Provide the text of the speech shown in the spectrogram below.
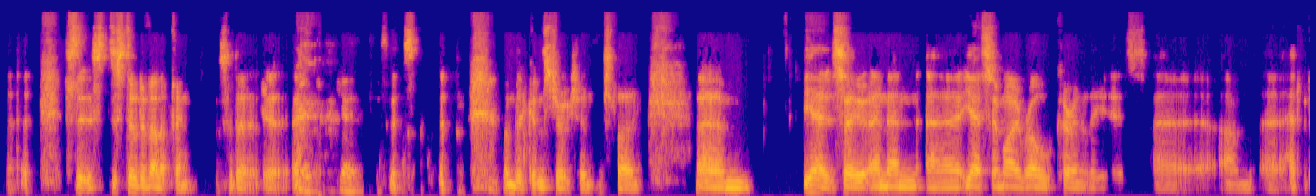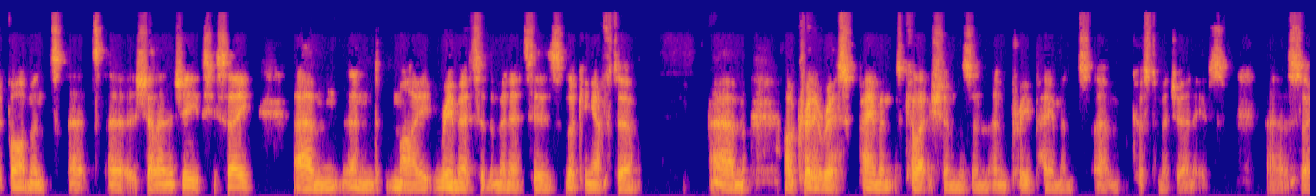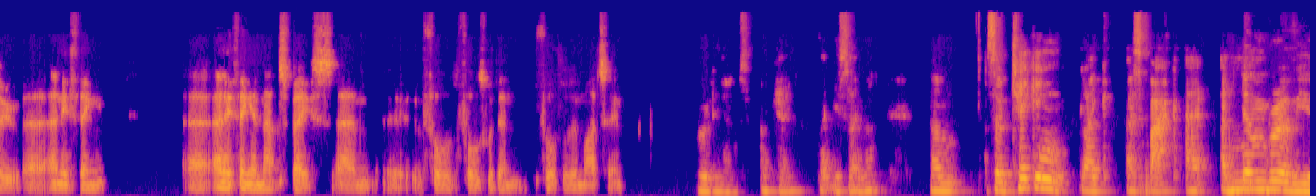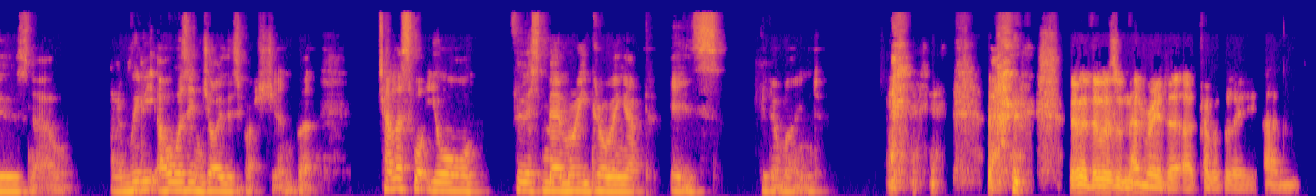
So it's, it's still developing. So that yeah, it's under construction. It's fine. Um, yeah. So and then uh, yeah. So my role currently is uh, I'm uh, head of department at uh, Shell Energy, as you say, um, and my remit at the minute is looking after um, our credit risk payments, collections, and, and prepayment um, customer journeys. Uh, so uh, anything uh, anything in that space um, falls falls within falls within my team. Brilliant. Okay. Thank you, Simon. Um, so taking like us back a, a number of years now, I really I always enjoy this question, but tell us what your first memory growing up is, if you don't mind. there, was a memory that I probably um,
